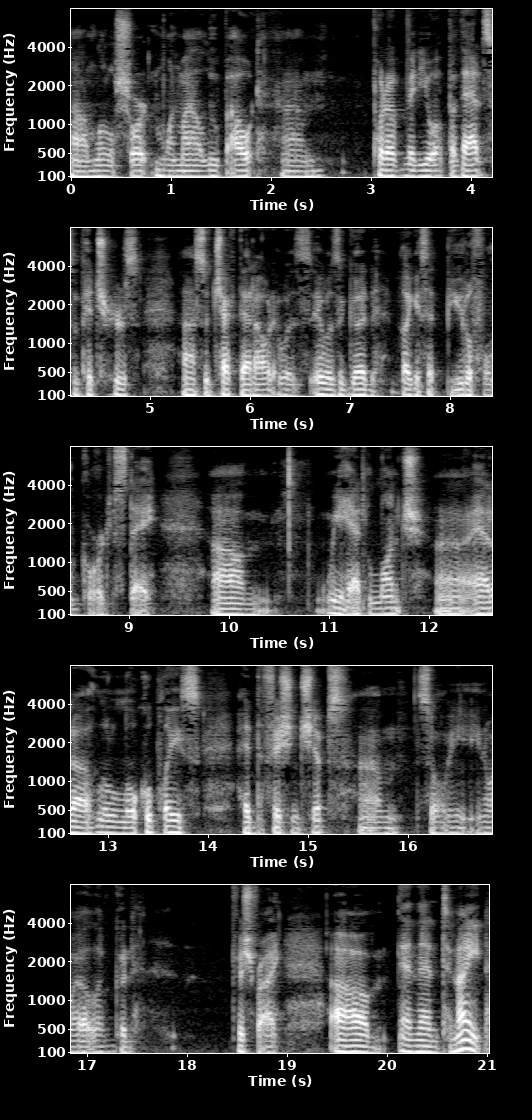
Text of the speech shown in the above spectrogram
um, little short one mile loop out. Put a video up of that, some pictures. Uh, so check that out. It was it was a good, like I said, beautiful, gorgeous day. Um, we had lunch uh, at a little local place. Had the fish and chips. Um, so you know I love good fish fry. Um, and then tonight,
